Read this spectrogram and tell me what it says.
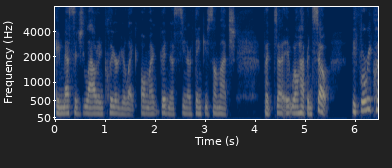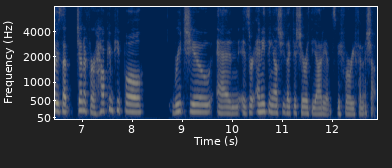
a message loud and clear, you're like, oh my goodness, you know, thank you so much. But uh, it will happen. So before we close up, Jennifer, how can people reach you? And is there anything else you'd like to share with the audience before we finish up?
